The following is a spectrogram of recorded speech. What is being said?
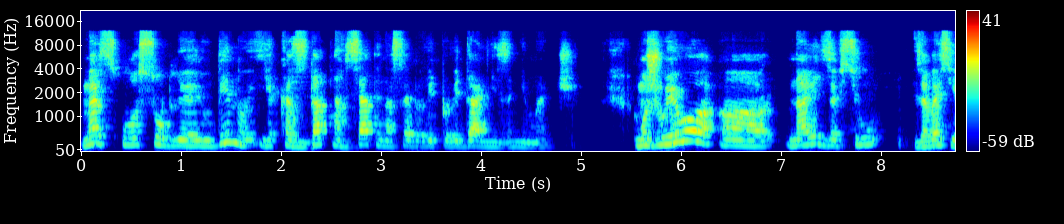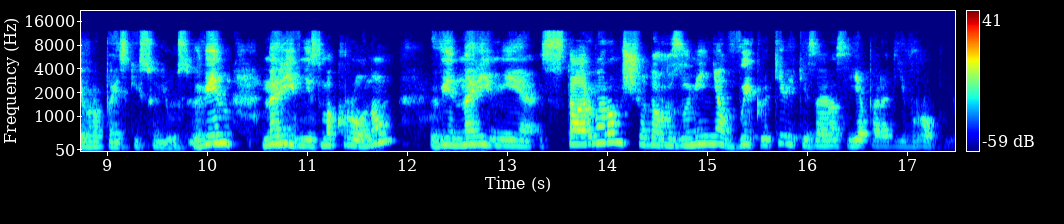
Мерц уособлює людину, яка здатна взяти на себе відповідальність за Німеччину. Можливо, е, навіть за всю за весь Європейський Союз. Він на рівні з Макроном, він на рівні з Стармером щодо розуміння викликів, які зараз є перед Європою.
